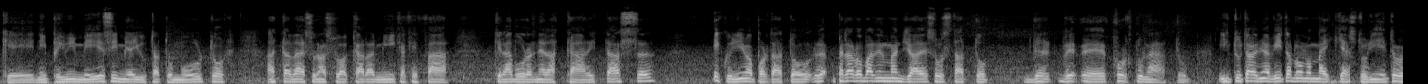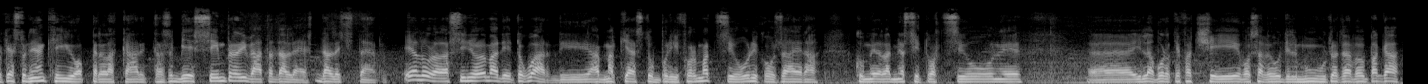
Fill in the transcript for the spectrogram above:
che nei primi mesi mi ha aiutato molto attraverso una sua cara amica che, fa, che lavora nella Caritas e quindi mi ha portato per la roba del mangiare sono stato eh, fortunato in tutta la mia vita non ho mai chiesto niente, non l'ho chiesto neanche io per la Caritas, mi è sempre arrivata dall'esterno. E allora la signora mi ha detto, guardi, mi ha chiesto un po' di informazioni, cosa era, com'era la mia situazione, eh, il lavoro che facevo, se avevo del mutuo, se avevo, pagato,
